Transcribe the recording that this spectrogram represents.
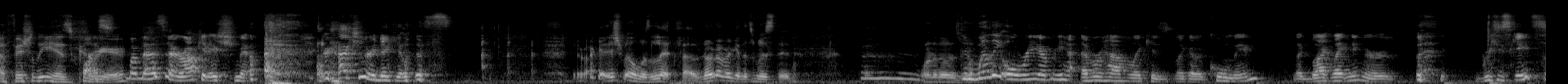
officially his career. My man said Rocket Ishmael. You're actually ridiculous. Yeah, Rocket Ishmael was lit, fam. Don't ever get it twisted. One of those. Did Willie O'Ree ever ha- ever have like his like a cool name, like Black Lightning or Greasy Skates?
